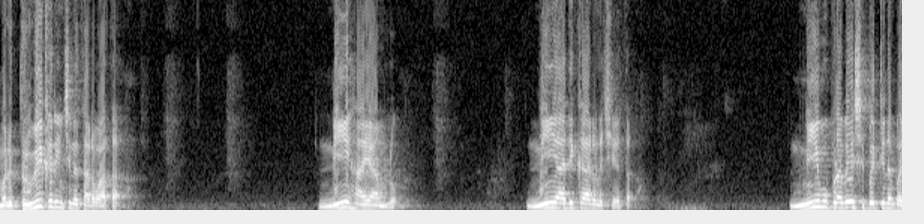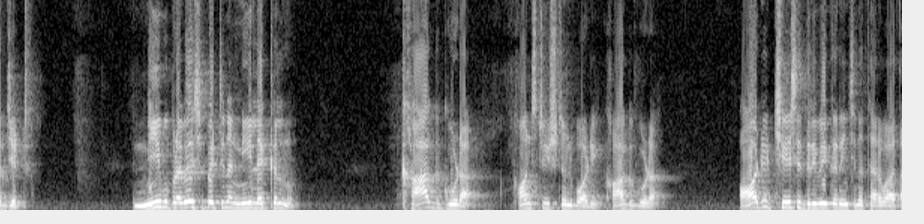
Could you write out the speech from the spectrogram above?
మరి ధృవీకరించిన తర్వాత నీ హయాంలో నీ అధికారుల చేత నీవు ప్రవేశపెట్టిన బడ్జెట్ నీవు ప్రవేశపెట్టిన నీ లెక్కలను కాగ్ కూడా కాన్స్టిట్యూషనల్ బాడీ కాగ్ కూడా. ఆడిట్ చేసి ధృవీకరించిన తర్వాత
